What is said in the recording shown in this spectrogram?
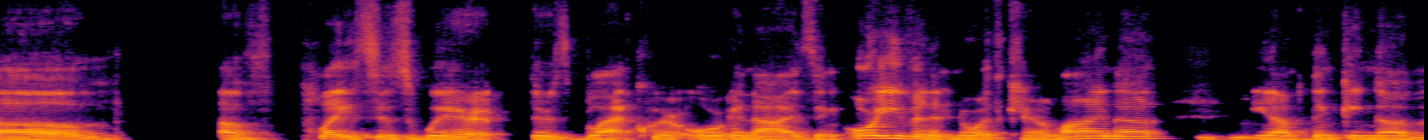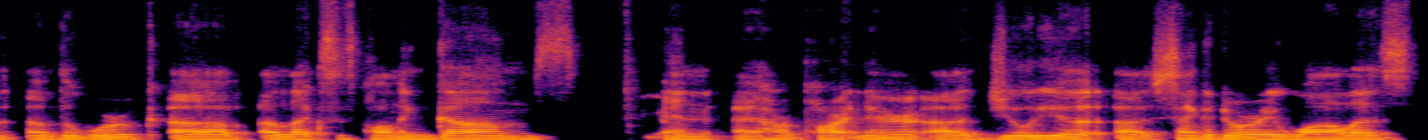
of of places where there's Black queer organizing, or even in North Carolina. Mhm. You know, I'm thinking of of the work of Alexis Pauline Gumbs Yeah. and, and her partner uh, Julia uh, Sangodare Wallace,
